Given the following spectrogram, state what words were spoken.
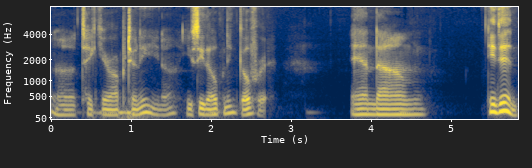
Uh, take your opportunity. You know, you see the opening, go for it. And um, he did.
